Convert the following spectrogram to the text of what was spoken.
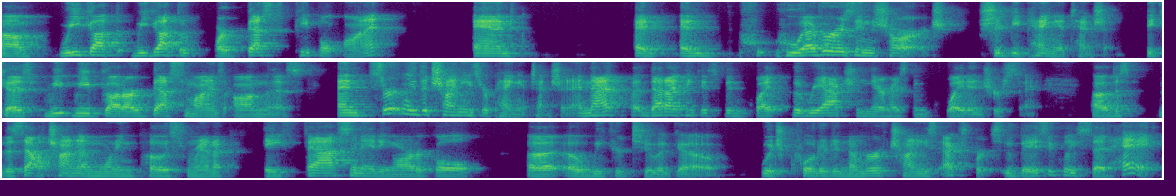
um, we got we got the, our best people on it. And and and wh- whoever is in charge should be paying attention because we, we've got our best minds on this. And certainly the chinese are paying attention. And that that i think has been quite the reaction there has been quite interesting. Uh, this, the south china morning post ran a, a fascinating article uh, a week or two ago, which quoted a number of Chinese experts who basically said, hey,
